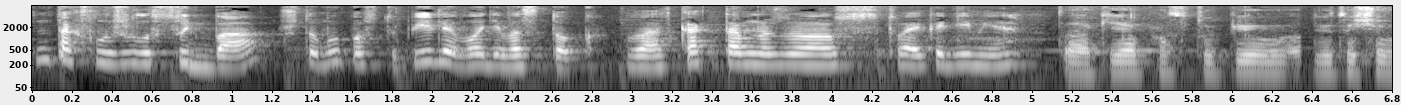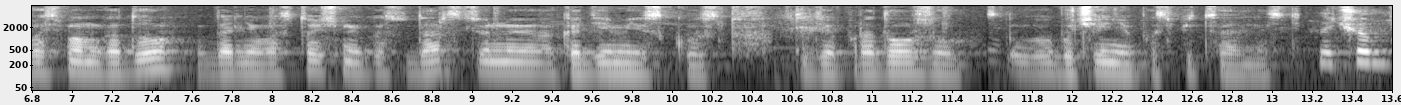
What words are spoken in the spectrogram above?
Ну, так сложилась судьба, что мы поступили в Владивосток. Влад, как там называлась твоя академия? Так, я поступил в 2008 году в Дальневосточную государственную академию искусств, где продолжил обучение по специальности. На чем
